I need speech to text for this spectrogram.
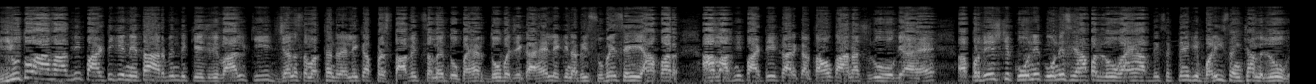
यूँ तो आम आदमी पार्टी के नेता अरविंद केजरीवाल की जन समर्थन रैली का प्रस्तावित समय दोपहर दो बजे का है, लेकिन अभी सुबह से ही यहाँ पर आम आदमी पार्टी के कार्यकर्ताओं का आना शुरू हो गया है। प्रदेश के कोने कोने से यहाँ पर लोग आए हैं। आप देख सकते हैं कि बड़ी संख्या में लोग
